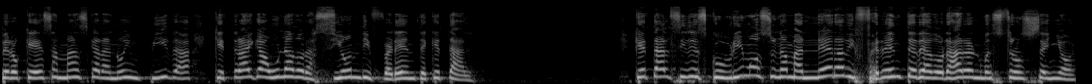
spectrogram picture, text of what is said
Pero que esa máscara no impida que traiga una adoración diferente. ¿Qué tal? ¿Qué tal si descubrimos una manera diferente de adorar a nuestro Señor?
